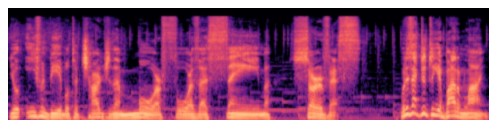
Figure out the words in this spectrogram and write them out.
you'll even be able to charge them more for the same service. What does that do to your bottom line?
